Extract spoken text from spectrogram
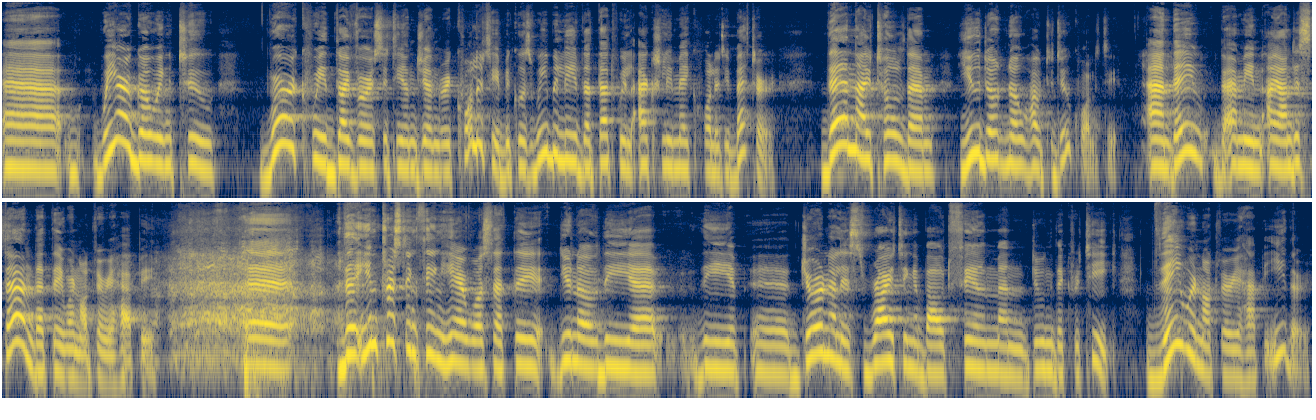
uh, we are going to work with diversity and gender equality because we believe that that will actually make quality better. Then I told them, You don't know how to do quality. And they, I mean, I understand that they were not very happy. uh, the interesting thing here was that the, you know, the, uh, the uh, journalists writing about film and doing the critique, they were not very happy either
